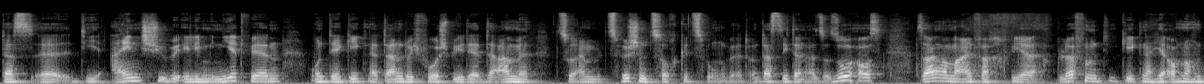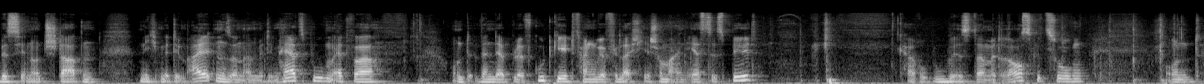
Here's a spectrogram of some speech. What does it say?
dass äh, die Einschübe eliminiert werden und der Gegner dann durch Vorspiel der Dame zu einem Zwischenzug gezwungen wird. Und das sieht dann also so aus, sagen wir mal einfach, wir bluffen die Gegner hier auch noch ein bisschen und starten nicht mit dem Alten, sondern mit dem Herzbuben etwa, und wenn der Bluff gut geht, fangen wir vielleicht hier schon mal ein erstes Bild. Karo Bube ist damit rausgezogen, und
